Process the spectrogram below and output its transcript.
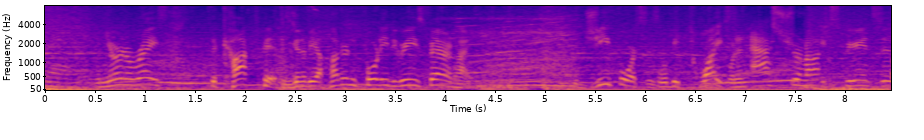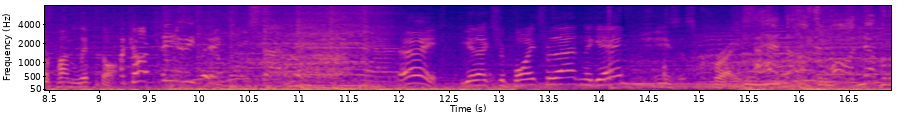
now. When you're in a race, the cockpit is going to be 140 degrees Fahrenheit. The G forces will be twice what an astronaut experiences upon liftoff. I can't see anything. Hey, you get extra points for that in the game? Jesus Christ. I had to hustle hard, never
